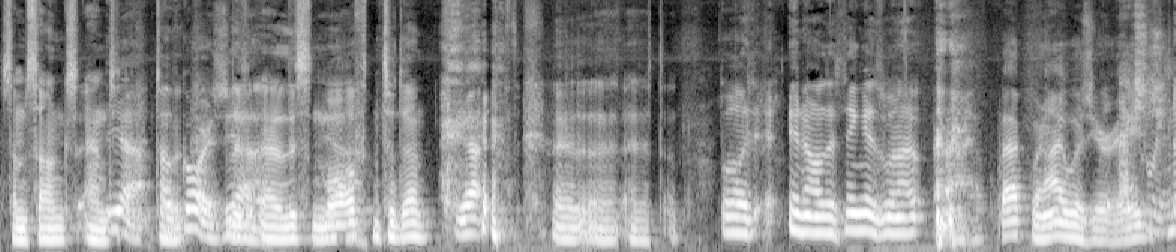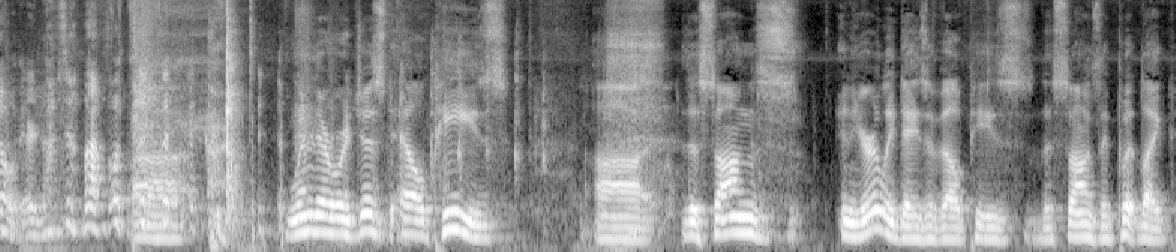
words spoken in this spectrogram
some songs and Yeah, to of course, lis- yeah. uh, listen more Yeah. often to them. yeah. Uh, uh, uh, Well, you know, the thing is, when I back when I was your age, Actually, no, they're not allowed. uh, when there were just LPs, uh, the songs in the early days of LPs, the songs they put like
